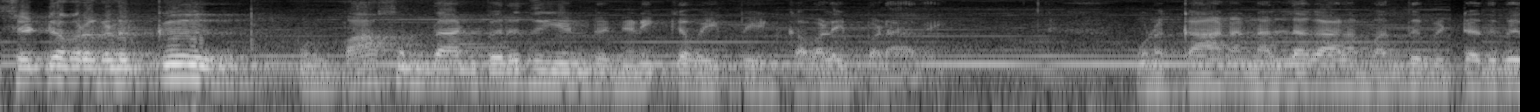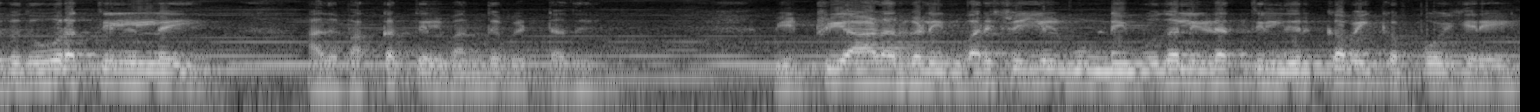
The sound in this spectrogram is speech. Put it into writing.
சென்றவர்களுக்கு உன் பாசம்தான் பெரிது என்று நினைக்க வைப்பேன் கவலைப்படாதே. உனக்கான நல்ல காலம் வந்துவிட்டது வெகு தூரத்தில் இல்லை அது பக்கத்தில் வந்துவிட்டது. வெற்றியாளர்களின் வரிசையில் உன்னை முதல் இடத்தில் நிற்க வைக்கப் போகிறேன்.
